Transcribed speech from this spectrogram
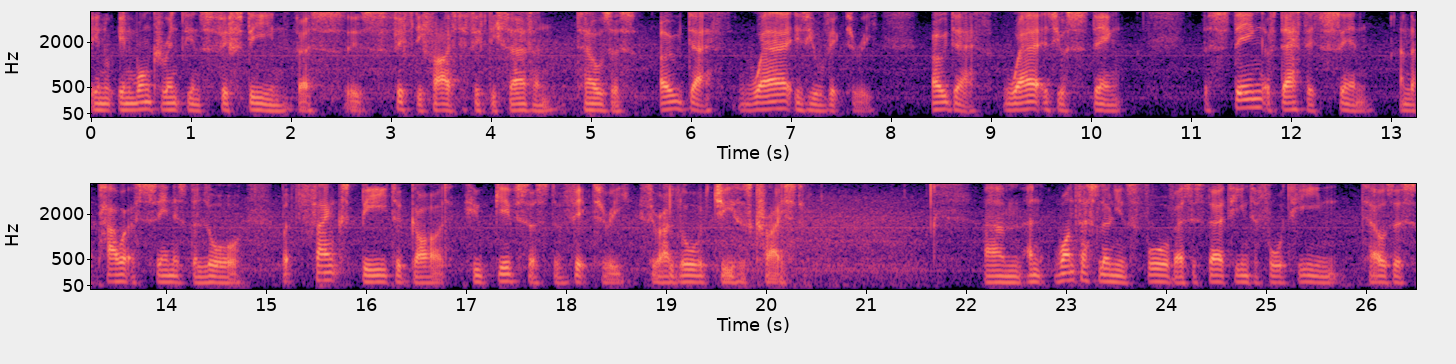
in, in 1 Corinthians 15, verses 55 to 57, tells us, O death, where is your victory? O death, where is your sting? The sting of death is sin, and the power of sin is the law. But thanks be to God who gives us the victory through our Lord Jesus Christ. Um, and 1 Thessalonians 4, verses 13 to 14 tells us,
